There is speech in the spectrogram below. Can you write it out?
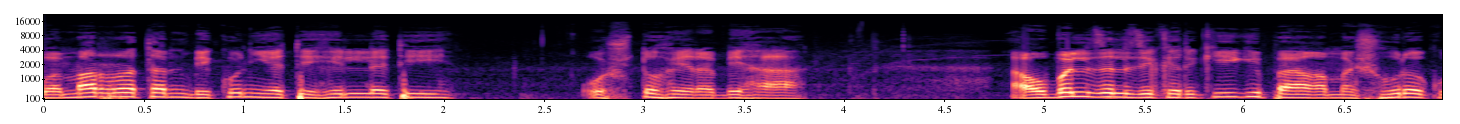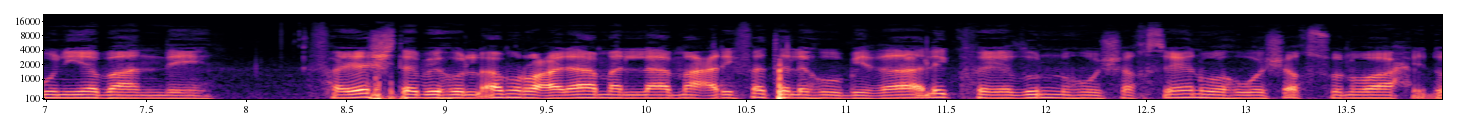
ومره بکنیته التي اشتهر بها او بل ځل ذکر کیږي په هغه مشهوره کونیه باندې فيشتبه الأمر على من لا معرفة له بذلك فيظنه شخصين وهو شخص واحد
